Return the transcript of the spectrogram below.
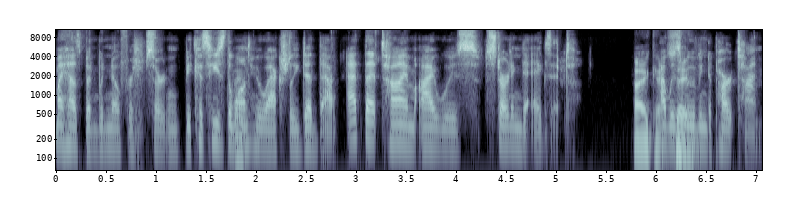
My husband would know for certain because he's the one who actually did that. At that time, I was starting to exit. Okay. I was so, moving to part time.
